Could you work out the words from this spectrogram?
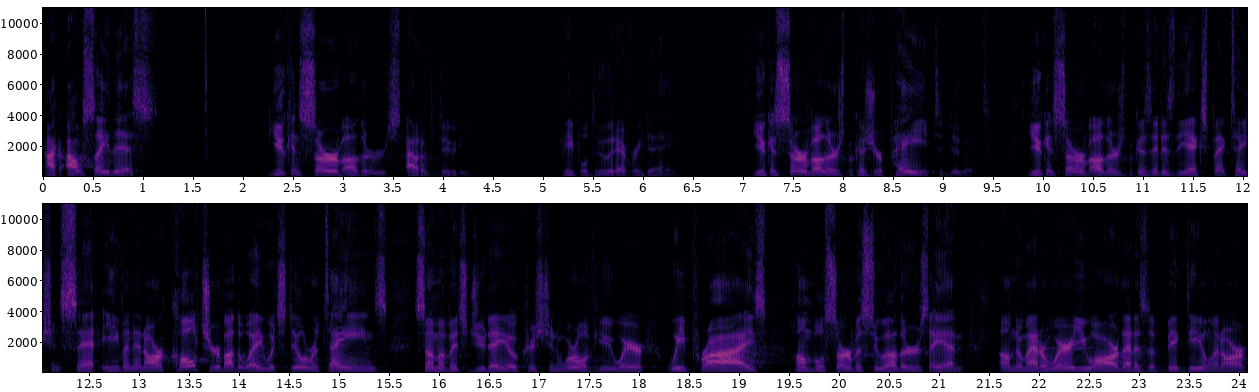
I, will say this you can serve others out of duty. People do it every day. You can serve others because you're paid to do it. You can serve others because it is the expectation set, even in our culture, by the way, which still retains some of its Judeo Christian worldview, where we prize humble service to others. And um, no matter where you are, that is a big deal in our,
